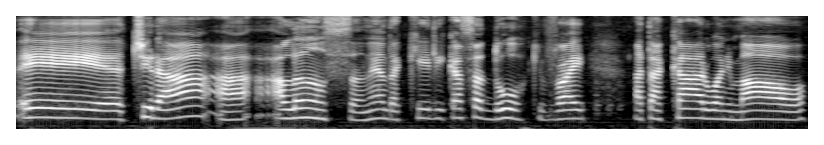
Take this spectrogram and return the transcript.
é, tirar a, a lança né, daquele caçador que vai atacar o animal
